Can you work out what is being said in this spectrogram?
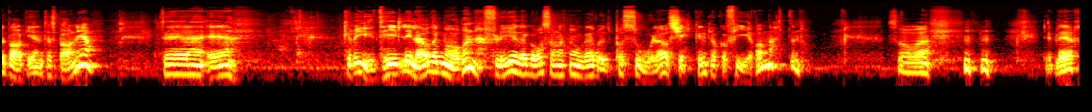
tilbake igjen til Spania. Det er grytidlig lørdag morgen. Flyet det går sånn at vi må være ute på Sola og Skikken klokka fire om natten. Så det blir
